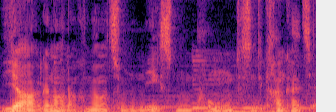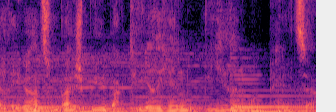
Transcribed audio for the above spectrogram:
Ja, genau, dann kommen wir mal zum nächsten Punkt. Das sind die Krankheitserreger, zum Beispiel Bakterien, Viren und Pilze.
